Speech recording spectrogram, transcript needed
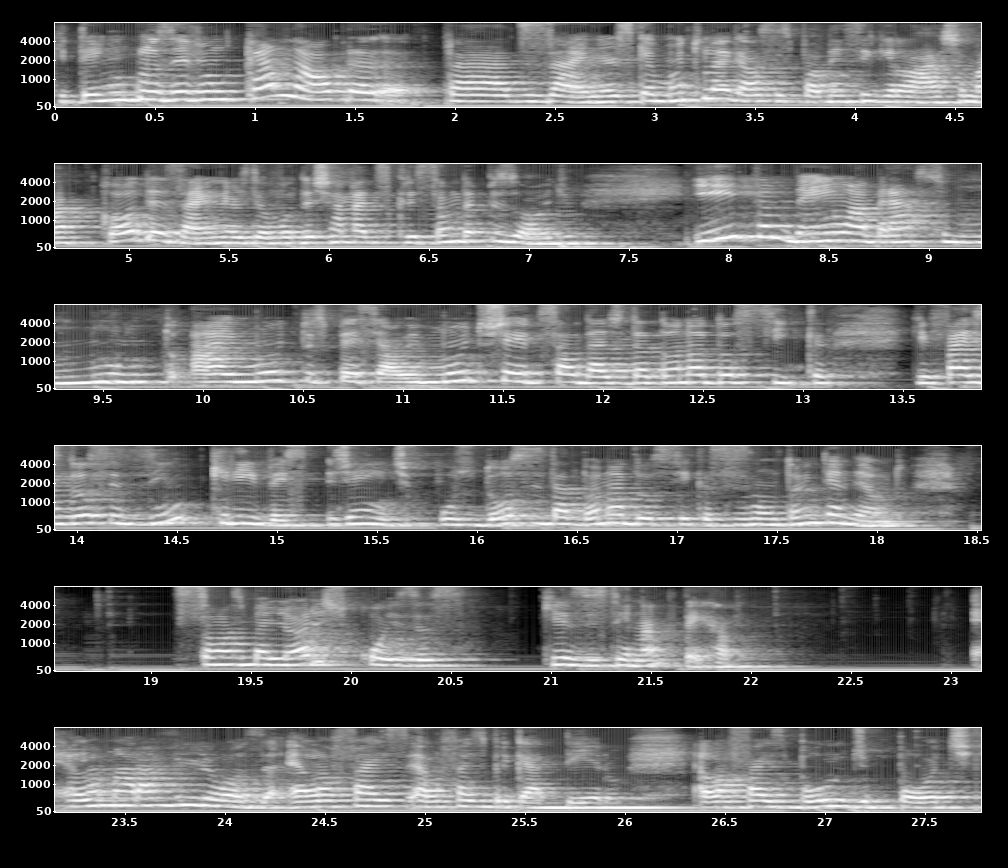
que tem inclusive um canal para designers que é muito legal. Vocês podem seguir lá, chama Co-Designers. Eu vou deixar na descrição do episódio. E também um abraço muito, ai, muito especial e muito cheio de saudade da Dona Docica, que faz doces incríveis. Gente, os doces da Dona Docica, vocês não estão entendendo. São as melhores coisas que existem na Terra. Ela é maravilhosa. Ela faz, ela faz brigadeiro, ela faz bolo de pote.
